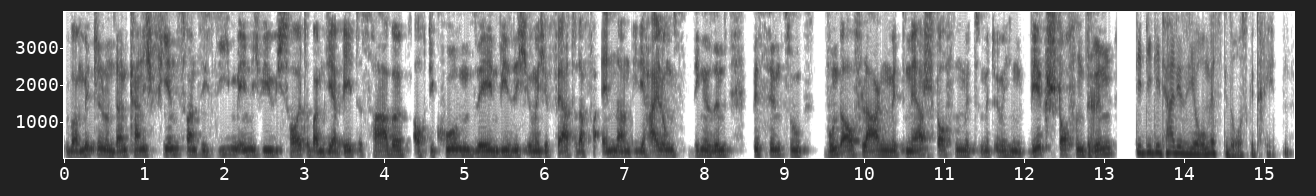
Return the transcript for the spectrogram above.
übermitteln und dann kann ich 24-7, ähnlich wie ich es heute beim Diabetes habe, auch die Kurven sehen, wie sich irgendwelche Fährte da verändern, wie die Heilungsdinge sind, bis hin zu Wundauflagen mit Nährstoffen, mit, mit irgendwelchen Wirkstoffen drin. Die Digitalisierung ist losgetreten.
